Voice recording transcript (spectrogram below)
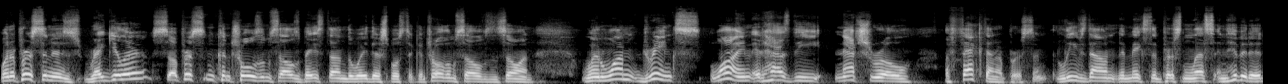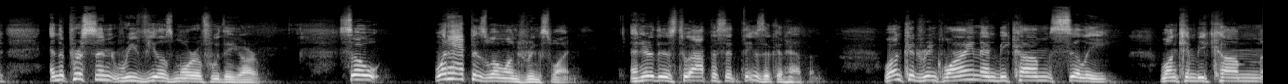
when a person is regular, so a person controls themselves based on the way they're supposed to control themselves and so on. When one drinks wine, it has the natural effect on a person. It leaves down, it makes the person less inhibited, and the person reveals more of who they are. So, what happens when one drinks wine? And here there's two opposite things that can happen. One could drink wine and become silly. One can become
